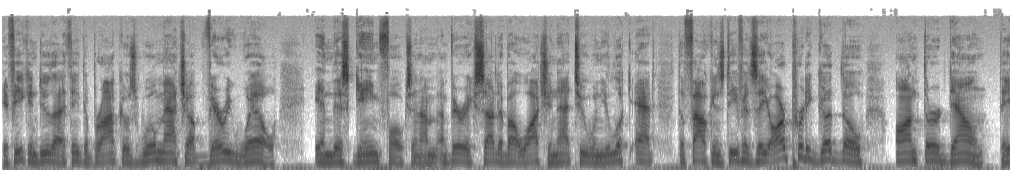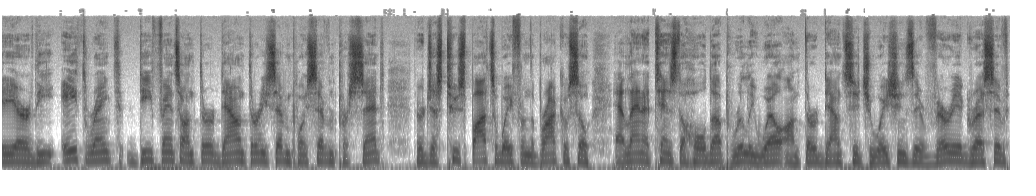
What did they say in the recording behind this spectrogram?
If he can do that, I think the Broncos will match up very well in this game, folks. And I'm, I'm very excited about watching that too. When you look at the Falcons defense, they are pretty good though on third down. They are the eighth ranked defense on third down, 37.7%. They're just two spots away from the Broncos. So Atlanta tends to hold up really well on third down situations. They're very aggressive.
